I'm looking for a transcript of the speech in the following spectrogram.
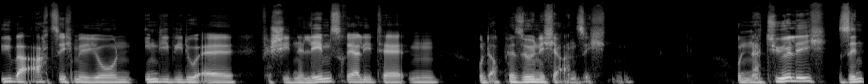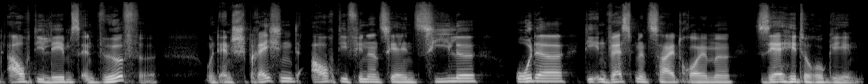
über 80 Millionen individuell verschiedene Lebensrealitäten und auch persönliche Ansichten. Und natürlich sind auch die Lebensentwürfe und entsprechend auch die finanziellen Ziele oder die Investmentzeiträume sehr heterogen.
